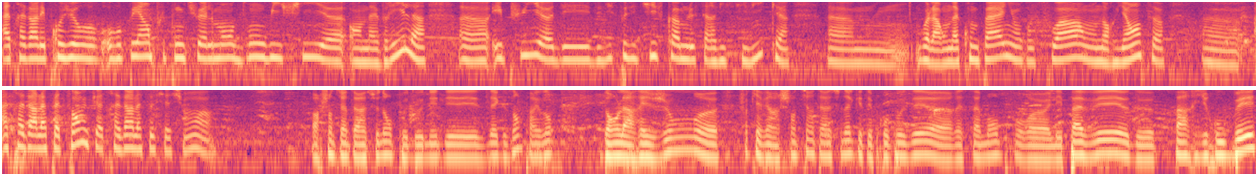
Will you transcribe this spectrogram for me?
à travers les projets européens plus ponctuellement, dont Wi-Fi en avril, et puis des, des, dispositifs comme le service civique. voilà, on accompagne, on reçoit, on oriente à travers la plateforme et puis à travers l'association. Alors chantier international, on peut donner des exemples, par exemple? Dans la région. Euh, je crois qu'il y avait un chantier international qui était proposé euh, récemment pour euh, les pavés de Paris-Roubaix.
